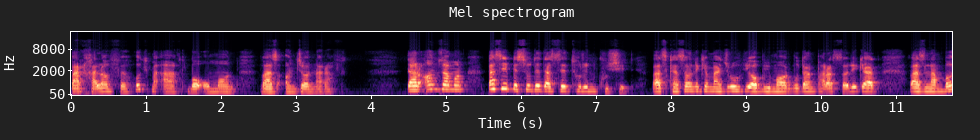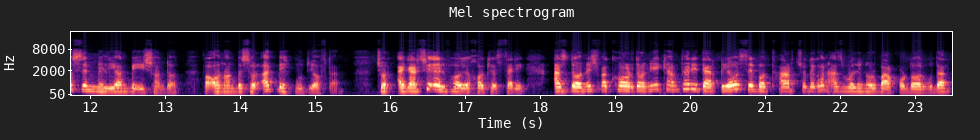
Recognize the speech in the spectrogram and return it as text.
برخلاف حکم عقل با او ماند و از آنجا نرفت. در آن زمان بسی به سود دسته تورین کوشید. و از کسانی که مجروح یا بیمار بودند پرستاری کرد و از لنباس ملیان به ایشان داد و آنان به سرعت بهبود یافتند. چون اگرچه الفهای خاکستری از دانش و کاردانی کمتری در قیاس با ترد شدگان از ولینور برخوردار بودند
